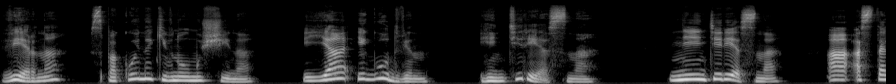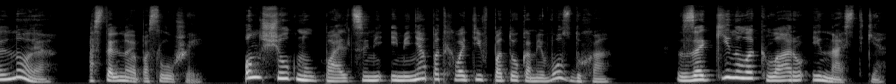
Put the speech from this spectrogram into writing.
«Верно», — спокойно кивнул мужчина. «Я и Гудвин. Интересно». «Неинтересно. А остальное? Остальное послушай». Он щелкнул пальцами, и меня, подхватив потоками воздуха, закинула Клару и Настьке.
